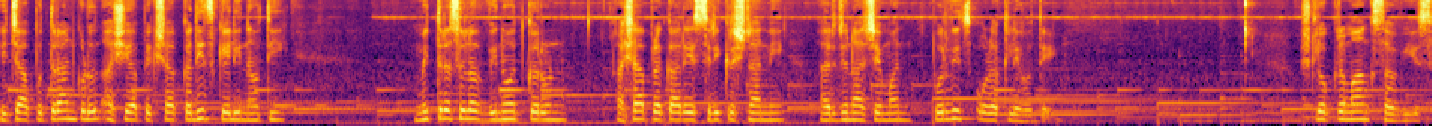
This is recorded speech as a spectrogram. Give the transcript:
हिच्या पुत्रांकडून अशी अपेक्षा कधीच केली नव्हती. मित्रसुलभ विनोद करून अशा प्रकारे श्रीकृष्णांनी अर्जुनाचे मन पूर्वीच ओळखले होते. श्लोक क्रमांक सव्वीस.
